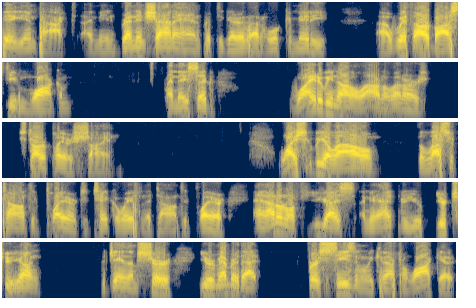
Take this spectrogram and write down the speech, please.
big impact. I mean, Brendan Shanahan put together that whole committee uh, with our boss, Stephen Walkom. And they said, why do we not allow to let our star players shine? Why should we allow the lesser talented player to take away from the talented player? And I don't know if you guys, I mean, Andrew, you're, you're too young. But James, I'm sure you remember that first season when we came out from lockout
